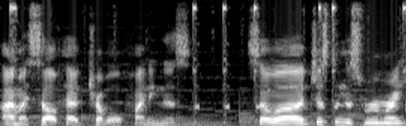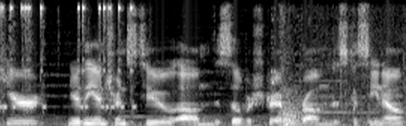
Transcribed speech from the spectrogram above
I myself had trouble finding this. So, uh, just in this room right here, near the entrance to um, the Silver Strip from this casino.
